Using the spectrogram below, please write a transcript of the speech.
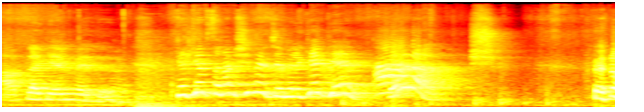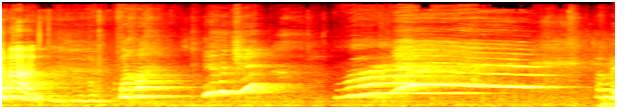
Abla gelmedi. Gel gel sana bir şey vereceğim hele gel gel. Ferhan. Şşş. Ferhan. Bak bak. Ne bu kim? Ama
